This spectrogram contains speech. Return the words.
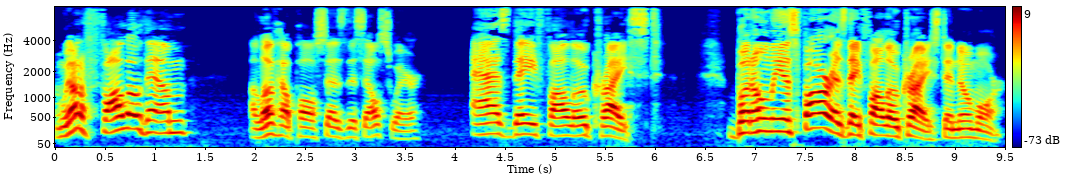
And we ought to follow them. I love how Paul says this elsewhere as they follow Christ, but only as far as they follow Christ and no more.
